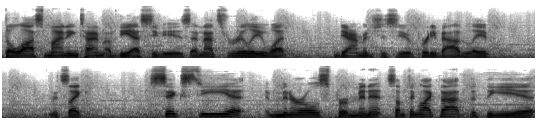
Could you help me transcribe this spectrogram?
the lost mining time of the SCVs. And that's really what damages you pretty badly. It's like 60 minerals per minute, something like that, that the uh,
